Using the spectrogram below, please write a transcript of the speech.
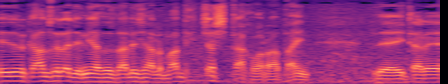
নিজের কাউন্সিলার যিনি আছে, তারই সার্বাধিক চেষ্টা করা তাই। যে এটারে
